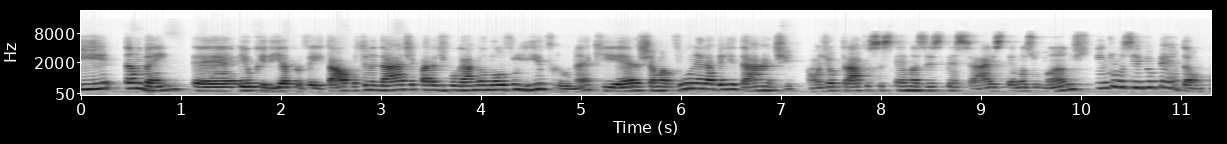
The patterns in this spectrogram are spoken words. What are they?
E também é, eu queria aproveitar a oportunidade para divulgar meu novo livro, né, que é chama Vulnerabilidade, onde eu trato sistemas existenciais, temas humanos, inclusive o perdão.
